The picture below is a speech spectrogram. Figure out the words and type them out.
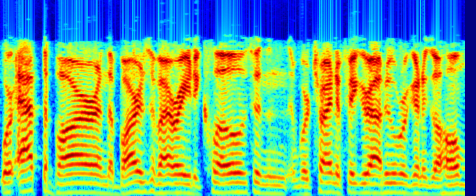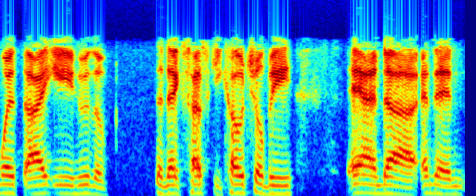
we're at the bar and the bar's have already closed and we're trying to figure out who we're going to go home with, i.e. who the the next Husky coach will be. And uh and then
